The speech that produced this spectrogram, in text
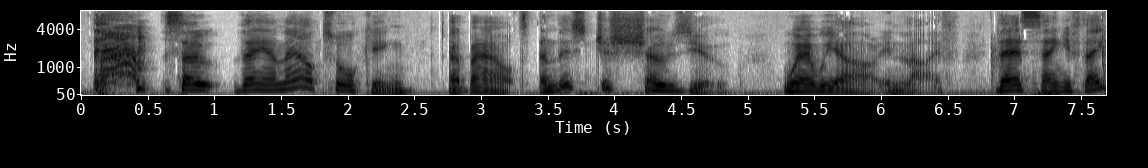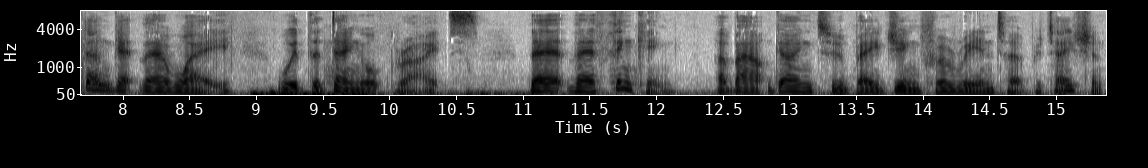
so they are now talking about, and this just shows you where we are in life. They're saying if they don't get their way with the ding rights, they're they're thinking about going to Beijing for a reinterpretation.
